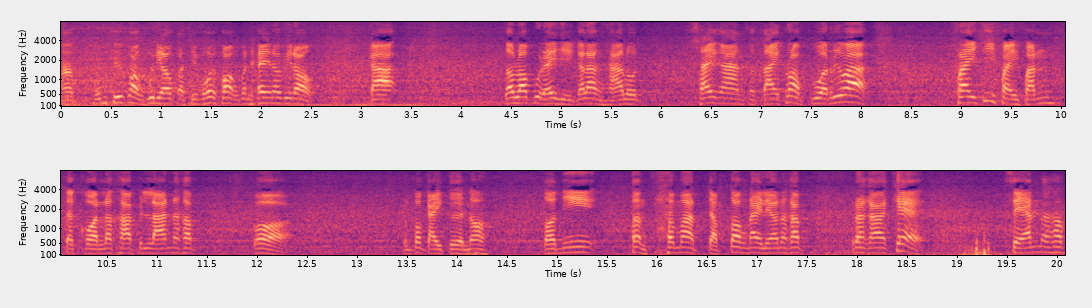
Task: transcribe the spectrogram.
ครับผมถือกล่องกูเดียวกับสิบห้อคล้องบันไดเนาะพี่น้องกะสำหรับผู้ใดที่กำลังหารถ ใช้งานสไตล์ครอบครัวหรือว่าใครที่ใฝ่ฝันแต่ก่อนราคาเป็นล้านนะครับ ก็มันก็ไกลเกินเนาะตอนนี้ท่านสามารถจับต้องได้แล้วนะครับ ราคาแค่แสนนะครับ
